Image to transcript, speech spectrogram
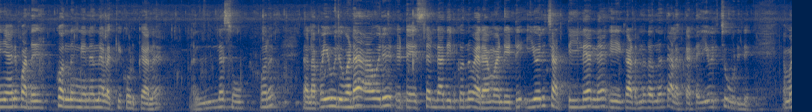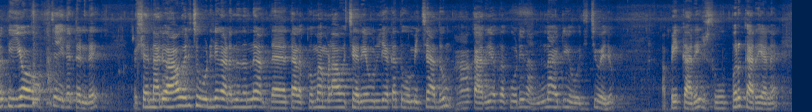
ഞാൻ പതുക്കൊന്നിങ്ങനെ ഇളക്കി കൊടുക്കുകയാണ്. നല്ല സൂപ്പർ ഇതാണ്. അപ്പോൾ ഈ ഉലുവട ആ ഒരു ടേസ്റ്റ് അല്ലാതെ എനിക്കൊന്ന് വരാൻ വേണ്ടിയിട്ട് ഈ ഒരു ചട്ടിയിൽ തന്നെ ഈ കടന്നതൊന്ന് തിളക്കട്ടെ ഈ ഒരു ചൂടിൽ നമ്മൾ തീ ഓഫ് ചെയ്തിട്ടുണ്ട്. പക്ഷെ എന്നാലും ആ ഒരു ചൂടിൽ കടന്നതൊന്ന് ത- തിളക്കുമ്പോൾ നമ്മൾ ആ ചെറിയ ഉള്ളിയൊക്കെ തൂമിച്ച് അതും ആ കറിയൊക്കെ കൂടി നന്നായിട്ട് യോജിച്ച് വരും. അപ്പോൾ ഈ കറി സൂപ്പർ കറിയാണ്.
